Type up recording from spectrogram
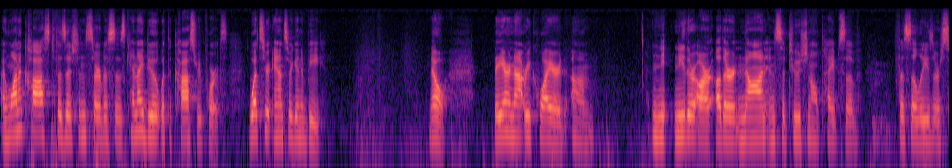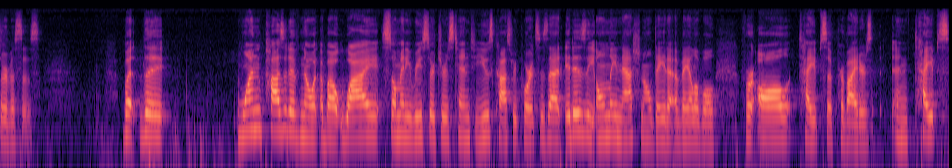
I want to cost physician services, can I do it with the cost reports? What's your answer going to be? No, they are not required. Um, neither are other non institutional types of facilities or services. But the one positive note about why so many researchers tend to use cost reports is that it is the only national data available for all types of providers. And types,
